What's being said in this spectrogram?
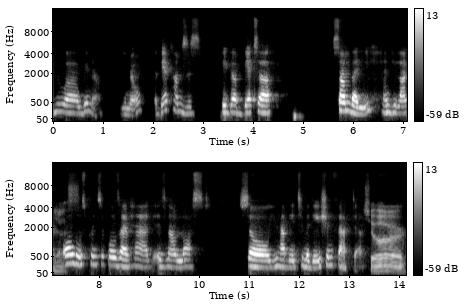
you are a winner you know but there comes this bigger better somebody and you like all those principles i've had is now lost. So you have the intimidation factor. Sure.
